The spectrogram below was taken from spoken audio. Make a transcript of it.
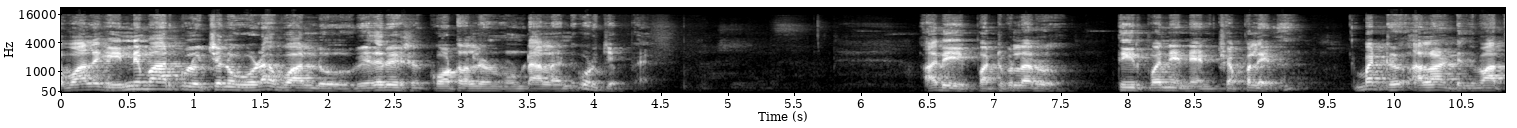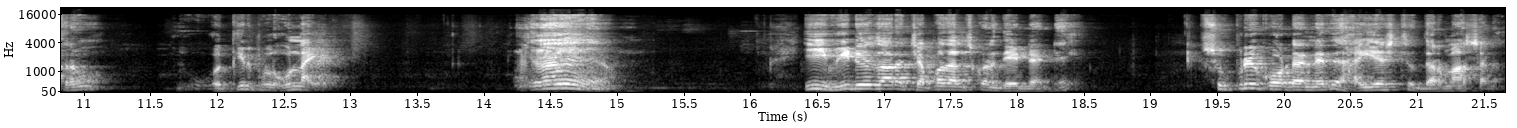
వాళ్ళకి ఎన్ని మార్కులు వచ్చినా కూడా వాళ్ళు రిజర్వేషన్ కోటాలో ఉండాలని కూడా చెప్పారు. అది పర్టికులర్ తీర్పు అని నేను చెప్పలేను. బట్ అలాంటిది మాత్రం తీర్పులు ఉన్నాయి. ఈ వీడియో ద్వారా చెప్పదలుచుకున్నది ఏంటంటే సుప్రీంకోర్టు అనేది హయ్యెస్ట్ ధర్మాసనం.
